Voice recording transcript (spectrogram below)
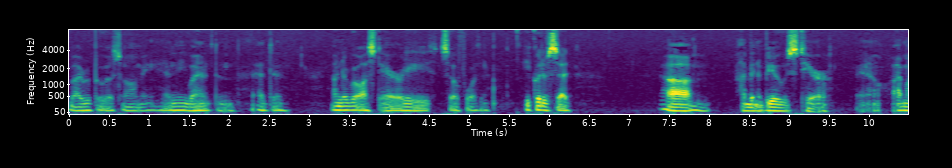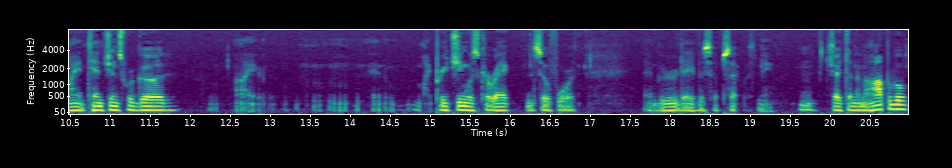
by Rupa Goswami, and he went and had to undergo austerity and so forth. And he could have said, um, "I've been abused here. You know, my intentions were good. I, My preaching was correct, and so forth. And Guru Dev is upset with me. Hmm? Chaitanya Mahaprabhu,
